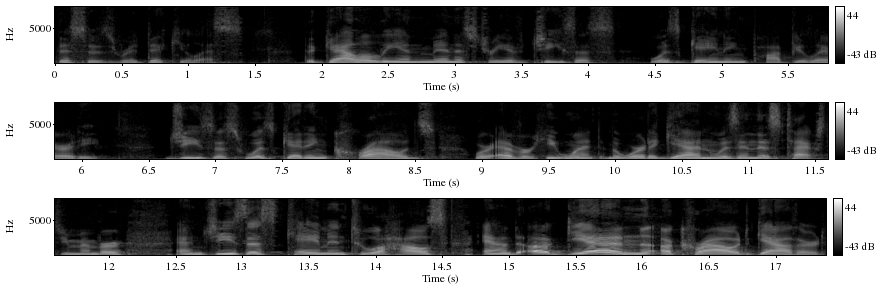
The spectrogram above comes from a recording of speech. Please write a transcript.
This is ridiculous. The Galilean ministry of Jesus was gaining popularity. Jesus was getting crowds wherever he went. And the word again was in this text. You remember? And Jesus came into a house, and again a crowd gathered.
